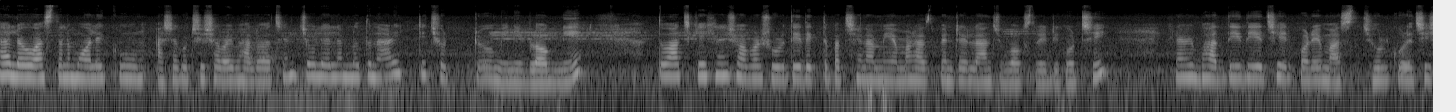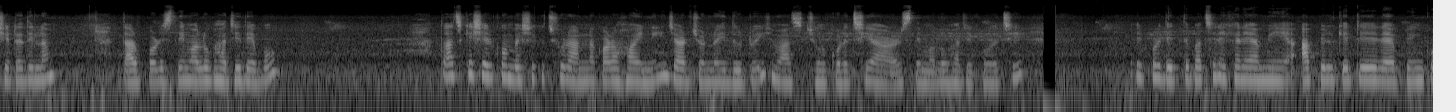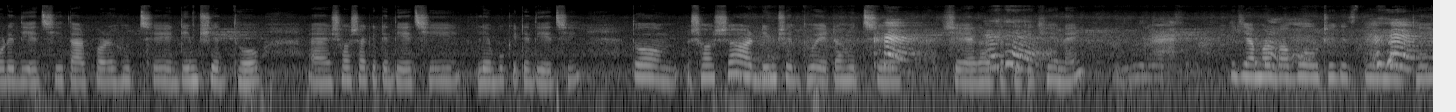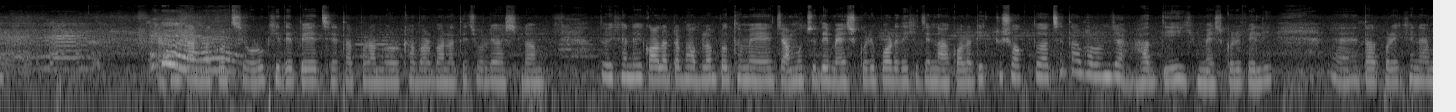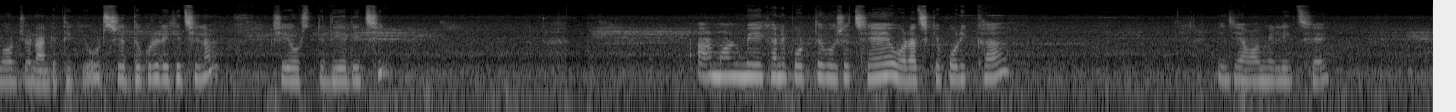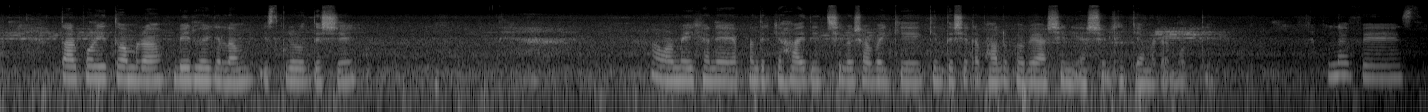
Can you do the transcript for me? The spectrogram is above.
Hello, আসসালামু আলাইকুম। আশা করছি সবাই ভালো আছেন। চলে এলাম নতুন আরেকটি ছোট্ট মিনি ব্লগ নিয়ে। তো আজকে এখানে সবার শুরুতেই দেখতে পাচ্ছেন আমি আমার হাজব্যান্ডের লাঞ্চ বক্স রেডি করছি। এখানে আমি ভাত দিয়ে দিয়েছি, এরপরে মাছ ঝোল করেছি, সেটা দিলাম। তারপরে সিম আলু ভাজি দেব। তো আজকে সেরকম বেশি কিছু রান্না করা হয়নি, যার জন্য এই দুটোই মাছ ঝোল করেছি আর সিম আলু ভাজি করেছি। এরপর দেখতে পাচ্ছেন এখানে আমি আপেল কেটে র্যাপিং করে দিয়েছি, তারপরে হচ্ছে ডিম সেদ্ধ শশা কেটে দিয়েছি, লেবু কেটে দিয়েছি। তো শশা আর ডিম সেদ্ধ, এটা হচ্ছে সে এগারোটার দিকে খেয়ে নেয়। যে আমার বাবু উঠে গেছে এর মধ্যে। এখন কান্না করছে, ওরও খিদে পেয়েছে, তারপর আমি ওর খাবার বানাতে চলে আসলাম। তো এখানে কলাটা ভাবলাম প্রথমে চামচ দিয়ে ম্যাশ করে, পরে দেখি যে না, কলাটা একটু শক্ত আছে, তা ভাবলাম যে হাত দিয়েই ম্যাশ করে ফেলি। তারপর এখানে আমি ওর জন্য আগে থেকে ওটস সেদ্ধ করে রেখেছিলাম, সেই ওটসটি দিয়ে দিচ্ছি। আর আমার মেয়ে এখানে পড়তে বসেছে, ওর আজকে পরীক্ষা। এই যে আমার মেয়ে লিখছে। তারপরেই তো আমরা বের হয়ে গেলাম স্কুলের উদ্দেশ্যে। আমার মেয়ে এখানে আপনাদেরকে হাই দিচ্ছিল সবাইকে, কিন্তু সেটা ভালোভাবে আসেনি আসলে ক্যামেরার মধ্যে। আল্লাহ হাফেজ।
